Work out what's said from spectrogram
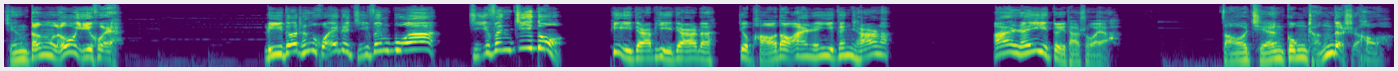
请登楼一会。”李德成怀着几分不安，几分激动，屁颠屁颠的就跑到安仁义跟前了。安仁义对他说：“呀，早前攻城的时候，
